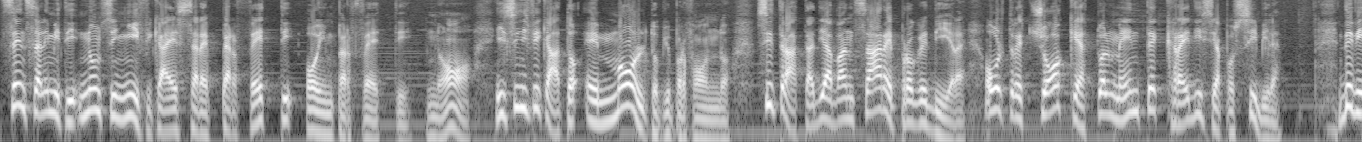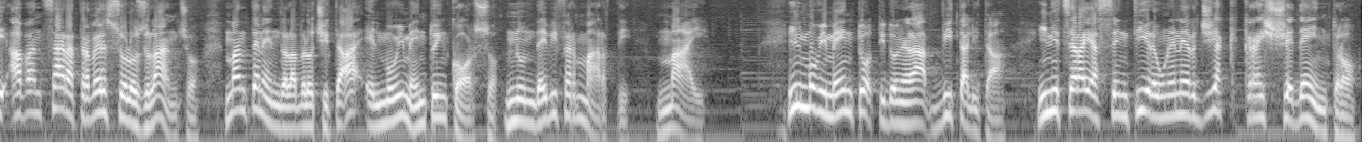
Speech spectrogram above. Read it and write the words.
senza limiti non significa essere perfetti o imperfetti. No, il significato è molto più profondo. Si tratta di avanzare e progredire oltre ciò che attualmente credi sia possibile. Devi avanzare attraverso lo slancio, mantenendo la velocità e il movimento in corso. Non devi fermarti, mai. Il movimento ti donerà vitalità. Inizierai a sentire un'energia che cresce dentro,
